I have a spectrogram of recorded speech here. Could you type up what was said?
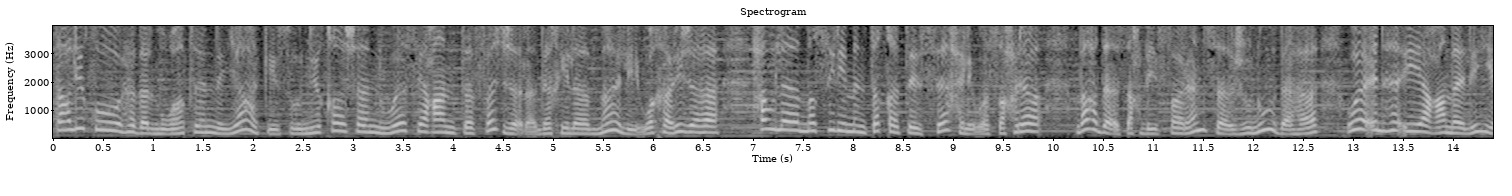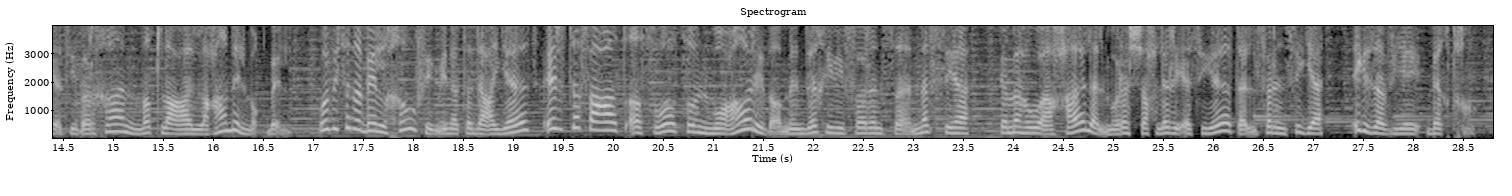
تعليق هذا المواطن يعكس نقاشا واسعا تفجر داخل مالي وخارجها حول مصير منطقة الساحل والصحراء بعد سحب فرنسا جنودها وإنهاء عملية برخان مطلع العام المقبل. وبسبب الخوف من التداعيات ارتفعت أصوات معارضة من داخل فرنسا نفسها كما هو حال المرشح للرئاسيات الفرنسية les terroristes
